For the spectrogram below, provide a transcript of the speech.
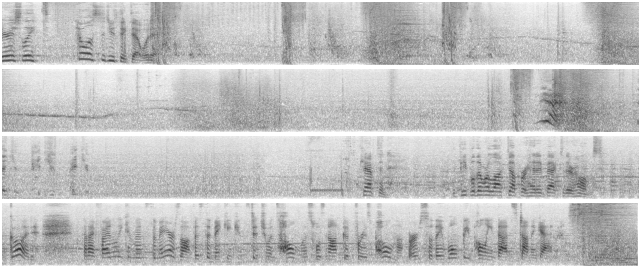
Seriously? How else did you think that would end? Thank you, thank you, thank you. Captain, the people that were locked up are headed back to their homes. Good. And I finally convinced the mayor's office that making constituents homeless was not good for his poll numbers, so they won't be pulling that stunt again.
